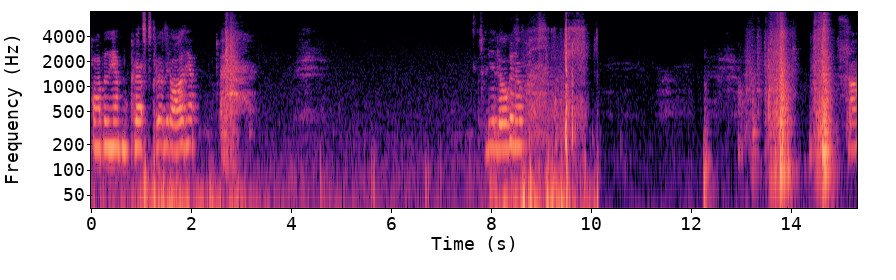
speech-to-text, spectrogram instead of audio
proppet her. Klør, klør mit øje her. Jeg skal lige lukke nu. så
